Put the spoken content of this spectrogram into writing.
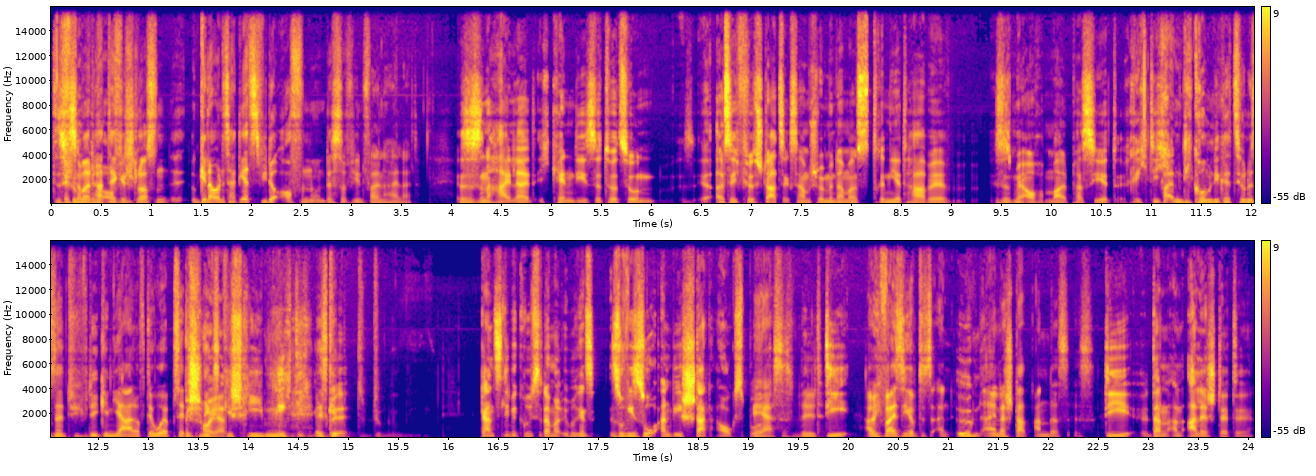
Das Ist Schwimmbad hat ja offen. geschlossen. Äh, Genau, und es hat jetzt wieder offen und das ist auf jeden Fall ein Highlight. Es ist ein Highlight. Ich kenne die Situation, als ich fürs Staatsexamen Schwimmen damals trainiert habe, ist es mir auch mal passiert. Richtig. Vor allem die Kommunikation ist natürlich wieder genial. Auf der Website ist Bescheuert. nichts geschrieben. Richtig es übel. gibt. Ganz liebe Grüße da mal übrigens sowieso an die Stadt Augsburg, Ja, es ist wild. die, Aber ich weiß nicht, ob das an irgendeiner Stadt anders ist. die dann an alle Städte.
